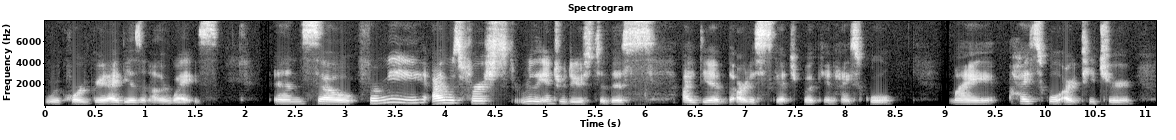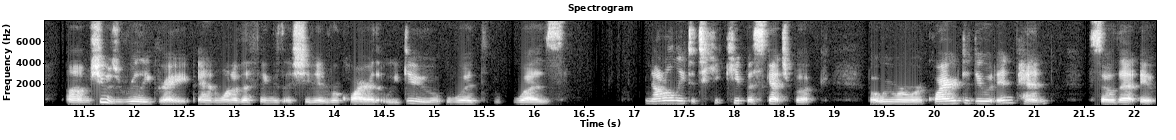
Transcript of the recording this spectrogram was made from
record great ideas in other ways. And so for me, I was first really introduced to this idea of the artist sketchbook in high school. My high school art teacher, um, she was really great, and one of the things that she did require that we do would was not only to t- keep a sketchbook, but we were required to do it in pen so that it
